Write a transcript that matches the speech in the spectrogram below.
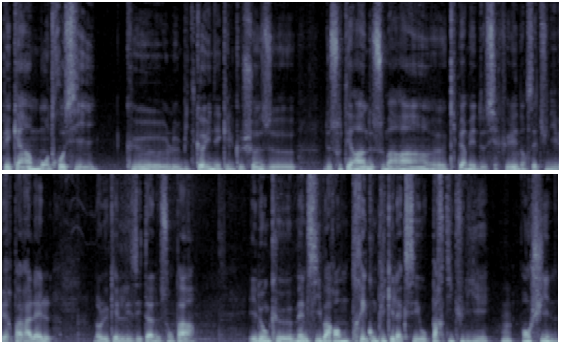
Pékin montre aussi que le Bitcoin est quelque chose euh, de souterrain, de sous-marin, euh, qui permet de circuler dans cet univers parallèle dans lequel les États ne sont pas. Et donc, euh, même s'il va rendre très compliqué l'accès aux particuliers Mm. en Chine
